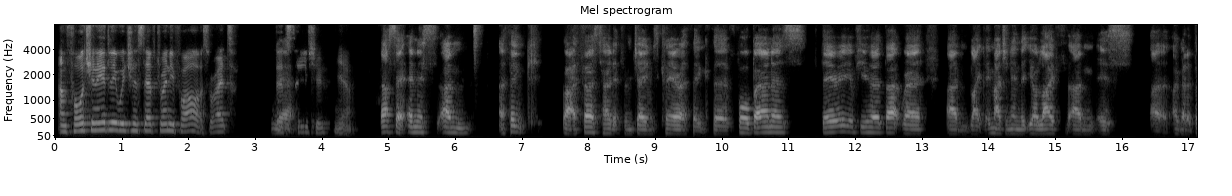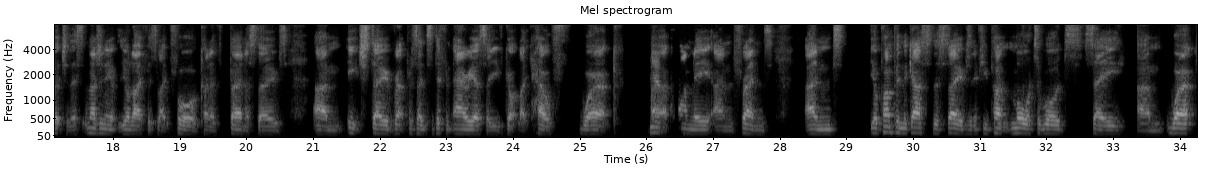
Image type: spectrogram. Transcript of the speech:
unfortunately we just have 24 hours right? That's yeah. the issue. Yeah that's it and it's um i think well i first heard it from james clear i think the four burners theory. Have you heard that? Where um, like imagining that your life um is uh, I'm going to butcher this. Imagining your life is like four kind of burner stoves. Um, each stove represents a different area. So you've got like health, work, yeah. uh, family, and friends, and you're pumping the gas to the stoves. And if you pump more towards, say, um, work,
